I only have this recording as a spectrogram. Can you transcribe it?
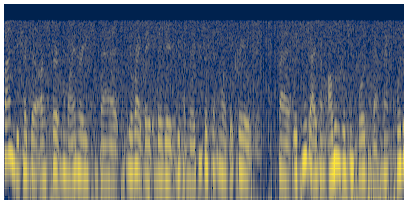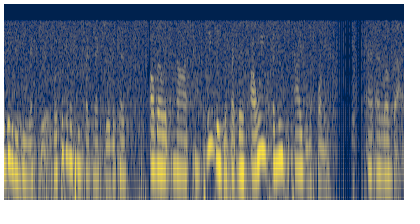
fun because there are certain wineries that you're right, they they very, become very consistent in what they create. But with you guys, I'm always looking forward to that next. What are they going to do next year? What's it going to taste like next year? Because although it's not completely different, there's always a new surprise in it for me. I, I love that.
